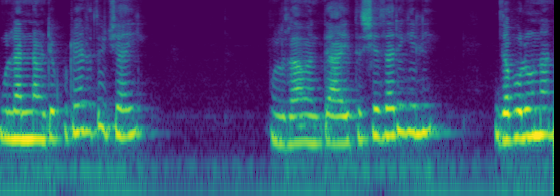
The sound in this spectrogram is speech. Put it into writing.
मुलांना म्हणते कुठे आहे रे तुझी आई? मुलगा म्हणते आई तर शेजारी गेली. जा बोलून आण.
